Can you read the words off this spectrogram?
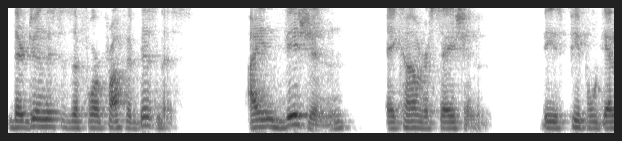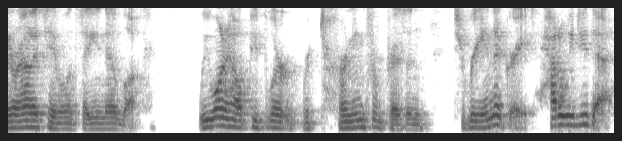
they're doing this as a for profit business. I envision a conversation. These people get around a table and say, you know, look, we want to help people who are returning from prison to reintegrate. How do we do that?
